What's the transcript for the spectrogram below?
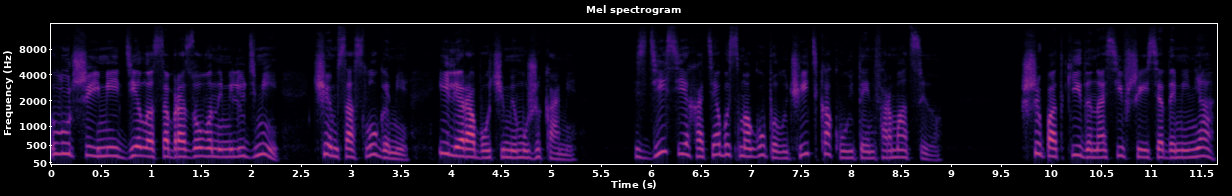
Лучше иметь дело с образованными людьми, чем со слугами или рабочими мужиками. Здесь я хотя бы смогу получить какую-то информацию. Шепотки, доносившиеся до меня,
